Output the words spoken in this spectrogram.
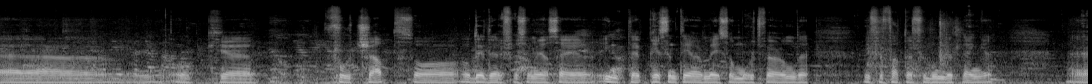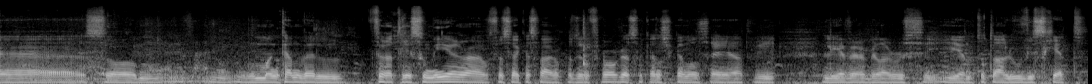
Eh, och eh, fortsatt, så, och det är därför som jag säger inte presenterar mig som ordförande i Författarförbundet längre. Eh, Så mm, man kan väl, för att resonera och försöka svara på din fråga så kanske kan man säga att vi lever i Belarus i i en total ovisshet.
